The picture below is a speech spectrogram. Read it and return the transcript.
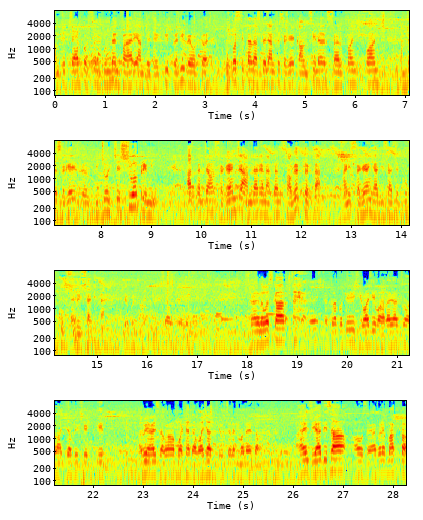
आमचे चेअरपर्सन कुंदन फळारी आमचे झेडपी प्रदीप रेवडकर उपस्थितात असलेले आमचे सगळे काउन्सिलर सरपंच पंच आमचे सगळे बिचोलचे शिवप्रेमी. आज त्यांच्या हांव सगळ्यांच्या आमदार ह्या नात्यान स्वागत करता आणि सगळ्यांक ह्या दिसाचे खूप खूप शुभेच्छा दिता देव बरें. नमस्कार. छत्रपती शिवाजी महाराजांचो राज्याभिषेक दिन. आमी आयज हांगा मोठ्या दबाज्यान दिवचल्यान मनयता. आयज ह्या दिसा हांव सगळ्या कडेन मागता.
